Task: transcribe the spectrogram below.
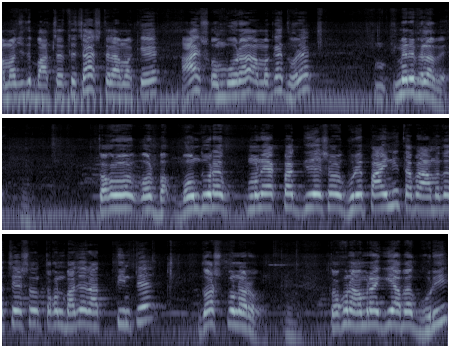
আমার যদি বাঁচাতে চাস তাহলে আমাকে আয় শম্ভুরা আমাকে ধরে মেরে ফেলাবে। তখন ওর- বন্ধুরা মানে এক পাক দিয়ে এসে ঘুরে পায়নি, তারপর আমাদের চেয়ে তখন বাজে রাত তিনটে, দশ পনেরো। তখন আমরা গিয়ে আবার ঘুরি,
